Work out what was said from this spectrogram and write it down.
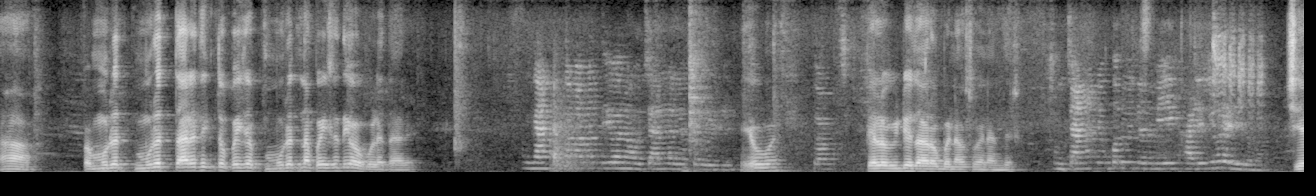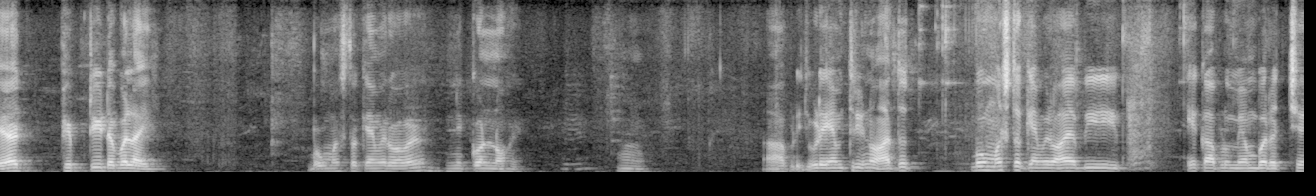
હા પણ મુહૂર્ત મુહૂર્ત તારેથી તો પૈસા મુહૂર્તના પૈસા દેવા પડે તારે. એવું હોય? પેલો વીડિયો તારો બનાવશો એના અંદર. જેડ ફિફ્ટી ડબલ આઈ બહુ મસ્ત કેમેરો આવે નિકોનનો હોય હમ. આપણી જોડે એમ થ્રીનો આ તો બહુ મસ્ત કેમેરો આ બી એક આપણું મેમ્બર જ છે.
